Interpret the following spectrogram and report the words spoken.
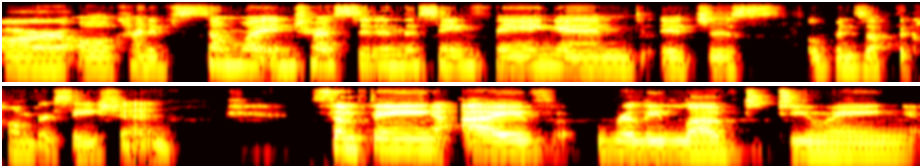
are all kind of somewhat interested in the same thing and it just opens up the conversation something I've really loved doing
